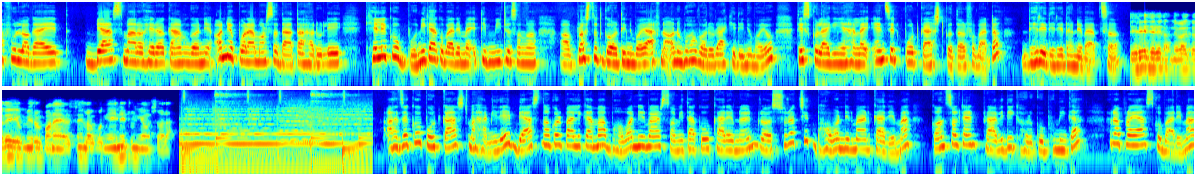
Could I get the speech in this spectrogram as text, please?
आफू लगायत ब्यासमा रहेर काम गर्ने अन्य परामर्शदाताहरूले खेलेको भूमिकाको बारेमा यति मिठोसँग प्रस्तुत गरिदिनु भयो आफ्ना अनुभवहरू राखिदिनु भयो त्यसको लागि यहाँलाई एनसेट पोडकास्टको तर्फबाट धेरै धेरै धन्यवाद छ। धेरै धेरै धन्यवाद गर्दै यो मेरो भनाइहरू चाहिँ लगभग यही नै टुङ्ग्याउँछु होला। आजको पोडकास्टमा हामीले ब्यास नगरपालिकामा भवन निर्माण संहिताको कार्यान्वयन र सुरक्षित भवन निर्माण कार्यमा कन्सल्ट्यान्ट प्राविधिकहरूको भूमिका र प्रयासको बारेमा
